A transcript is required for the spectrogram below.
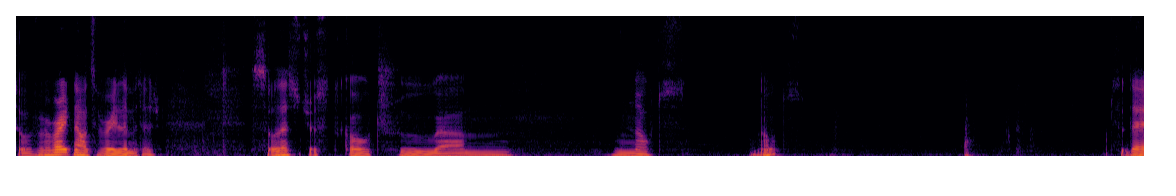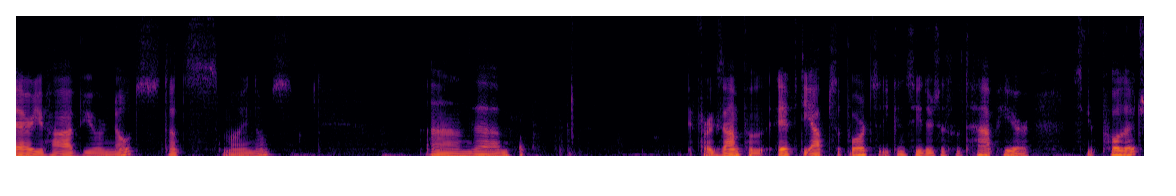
So right now it's very limited. So let's just go to um, notes. Notes? So there you have your notes. That's my notes. And um, for example if the app supports you can see there's a little tab here. So if you pull it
